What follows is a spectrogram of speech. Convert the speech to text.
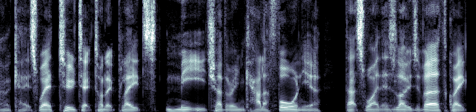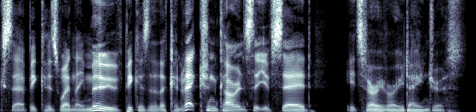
Okay, it's where two tectonic plates meet each other in California. That's why there's loads of earthquakes there because when they move, because of the convection currents that you've said, it's very, very dangerous.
